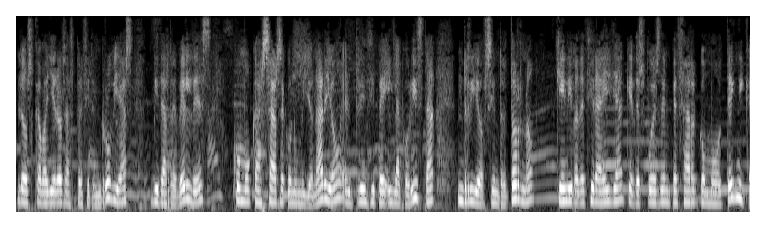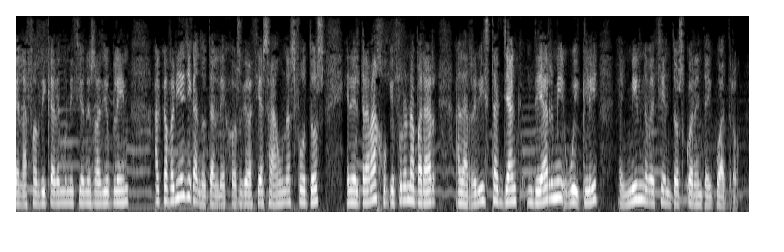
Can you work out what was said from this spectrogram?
Los caballeros las prefieren rubias, Vidas rebeldes, Cómo casarse con un millonario, El príncipe y la corista, Río sin retorno. ¿Quién iba a decir a ella que después de empezar como técnica en la fábrica de municiones Radioplane acabaría llegando tan lejos gracias a unas fotos en el trabajo que fueron a parar a la revista Junk The Army Weekly en 1944?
